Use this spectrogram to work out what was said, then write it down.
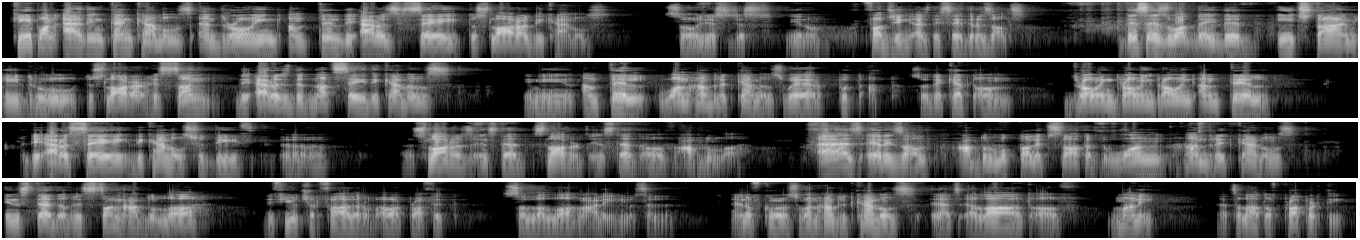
Keep on adding 10 camels and drawing until the arrows say to slaughter the camels. So just, just, you know, fudging, as they say, the results. This is what they did each time he drew to slaughter his son. The arrows did not say the camels, I mean, until 100 camels were put up. So they kept on drawing, drawing, drawing until the Arabs say the camels should be uh, slaughtered instead, slaughtered instead of Abdullah. As a result, Abdul Muttalib slaughtered 100 camels instead of his son Abdullah, the future father of our Prophet sallallahu alaihi wasallam. And of course, 100 camels, that's a lot of money. That's a lot of property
